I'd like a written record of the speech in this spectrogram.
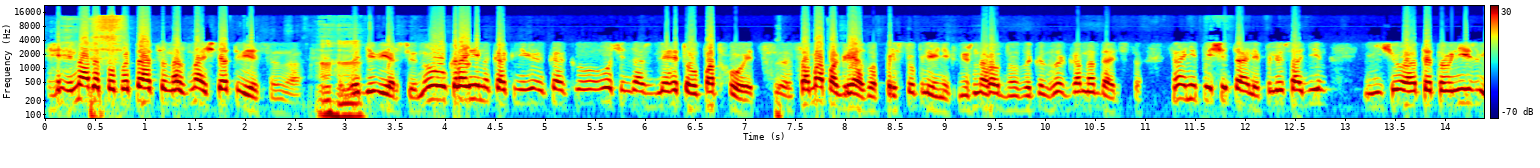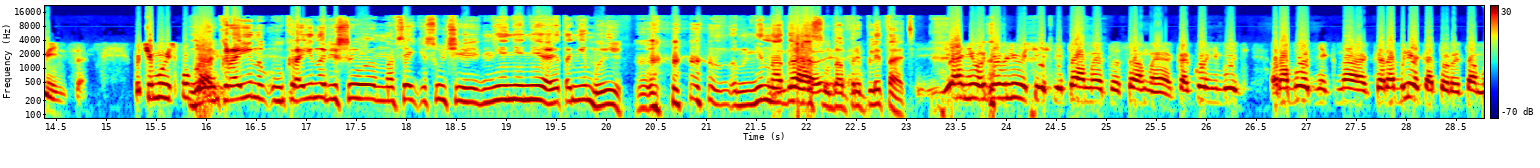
И надо попытаться назначить ответственно ага. за диверсию. Ну, Украина как, не, как очень даже для этого подходит. Сама погрязла в преступлениях международного законодательства. Но они посчитали, плюс один – ничего от этого не изменится. Почему испугались? Ну, Украина, Украина решила на всякий случай, не-не-не, это не мы. Не надо да, нас сюда приплетать. Я не удивлюсь, если там это самое, какой-нибудь работник на корабле, который там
